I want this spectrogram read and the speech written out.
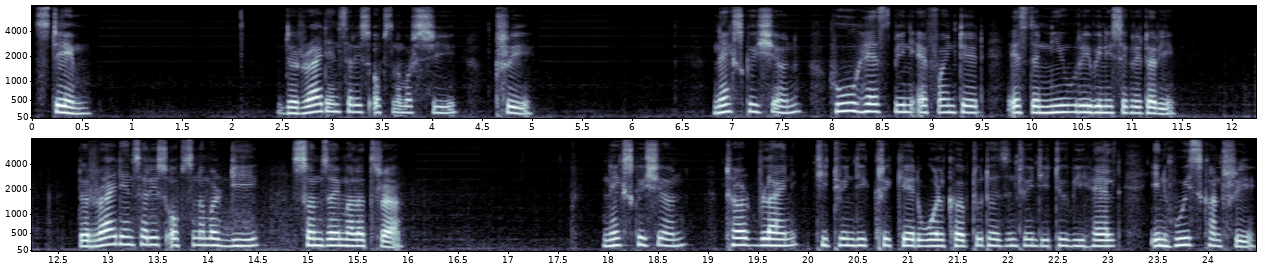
STEM? The right answer is option number C 3. Next question Who has been appointed as the new revenue secretary? The right answer is option number D Sanjay Malhotra. Next question third blind T20 Cricket World Cup 2022 be held in which country?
